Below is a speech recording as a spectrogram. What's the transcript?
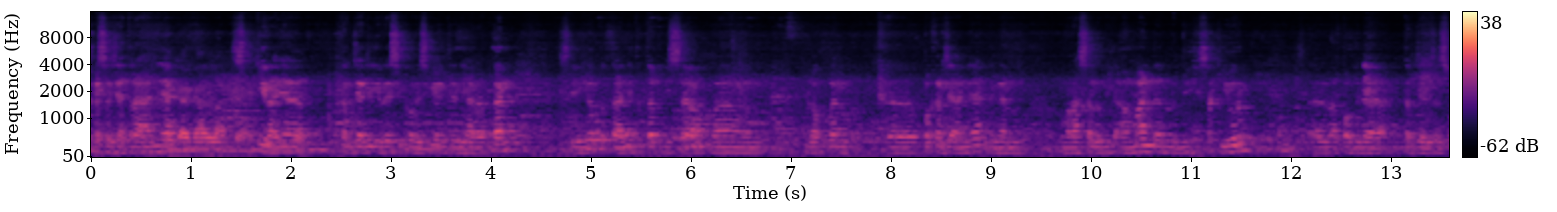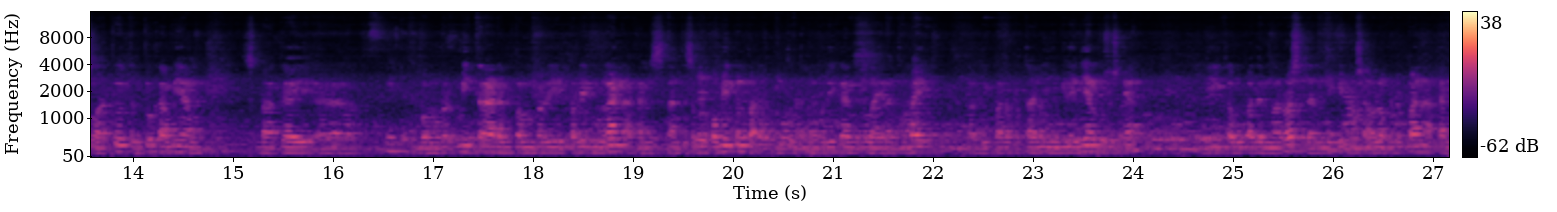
kesejahteraannya kegagalan ya. sekiranya terjadi resiko-resiko yang tidak diharapkan sehingga petani tetap bisa melakukan eh, pekerjaannya dengan merasa lebih aman dan lebih secure. Eh, apabila terjadi sesuatu tentu kami yang sebagai pember- mitra dan pemberi perlindungan akan senantiasa berkomitmen Pak untuk memberikan pelayanan terbaik bagi para petani milenial khususnya di Kabupaten Maros dan mungkin insya Allah ke depan akan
